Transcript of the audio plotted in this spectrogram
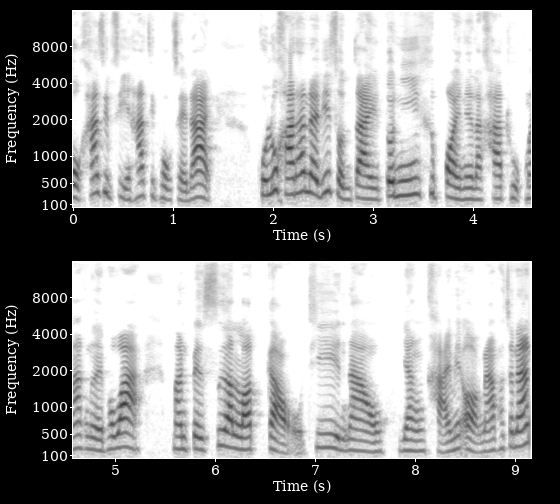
อก54 56 ใส่ได้ คุณลูกค้าท่านใดที่สนใจ ตัวนี้คือปล่อยในราคาถูกมากเลย เพราะว่ามันเป็นเสื้อล็อตเก่าที่นาวยังขายไม่ออกนะ เพราะฉะนั้น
